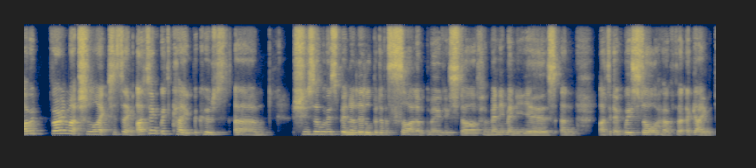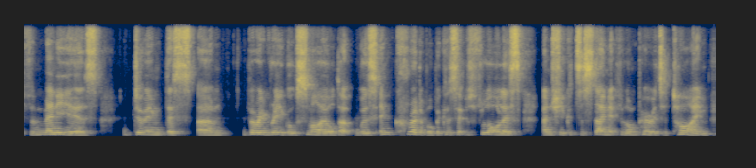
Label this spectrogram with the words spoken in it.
I would very much like to think, I think with Kate, because um, she's always been a little bit of a silent movie star for many, many years. And I think we saw her, for, again, for many years doing this um, very regal smile that was incredible because it was flawless and she could sustain it for long periods of time.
